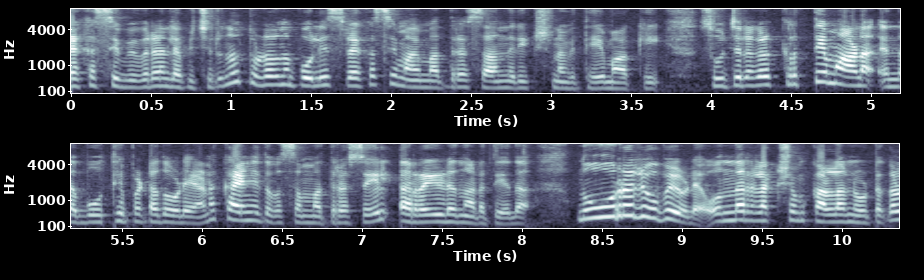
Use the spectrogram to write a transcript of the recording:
രഹസ്യ വിവരം ലഭിച്ചിരുന്നു. തുടർന്ന് പോലീസ് രഹസ്യമായി മദ്രസ നിരീക്ഷണ വിധേയമാക്കി. സൂചനകൾ കൃത്യമാണ് എന്ന് ബോധ്യപ്പെട്ടതോടെയാണ് കഴിഞ്ഞ ദിവസം മദ്രസയിൽ റെയ്ഡ് നടത്തിയത്. നൂറ് രൂപയുടെ ഒന്നര ലക്ഷം കള്ളനോട്ടുകൾ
